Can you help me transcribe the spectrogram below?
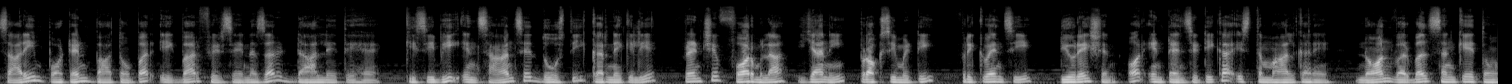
सारी इम्पोर्टेंट बातों पर एक बार फिर से नज़र डाल लेते हैं। किसी भी इंसान से दोस्ती करने के लिए फ्रेंडशिप फॉर्मूला यानी प्रोक्सीमिटी फ्रीक्वेंसी ड्यूरेशन और इंटेंसिटी का इस्तेमाल करें। नॉन वर्बल संकेतों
